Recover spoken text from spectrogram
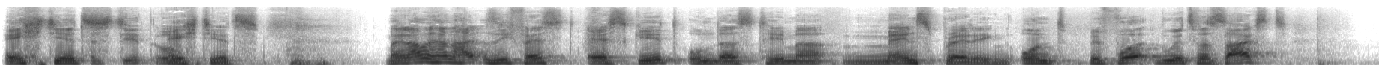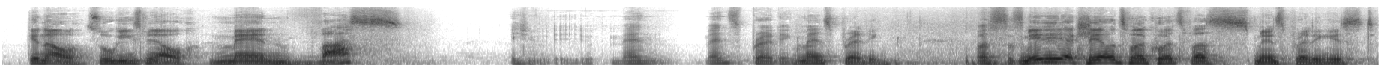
Echt jetzt? Es geht um- Echt jetzt? Meine Damen und Herren, halten Sie sich fest, es geht um das Thema Manspreading. Und bevor du jetzt was sagst, genau, so ging es mir auch. Man was? Ich, man, Manspreading. Manspreading. Was das? Medi, erklär uns mal kurz, was Manspreading ist.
